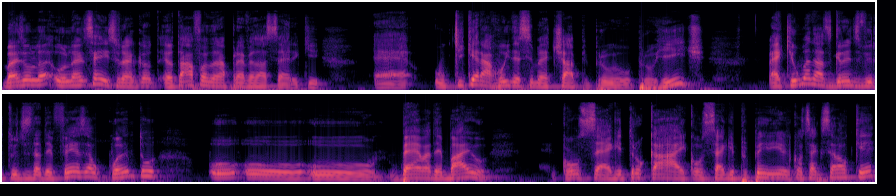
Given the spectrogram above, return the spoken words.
Mas o, o lance é isso, né? Eu, eu tava falando na prévia da série que é, o que, que era ruim desse matchup pro, pro Heat é que uma das grandes virtudes da defesa é o quanto o, o, o Bam Adebayo consegue trocar e consegue ir pro perímetro, consegue sei lá o quê.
